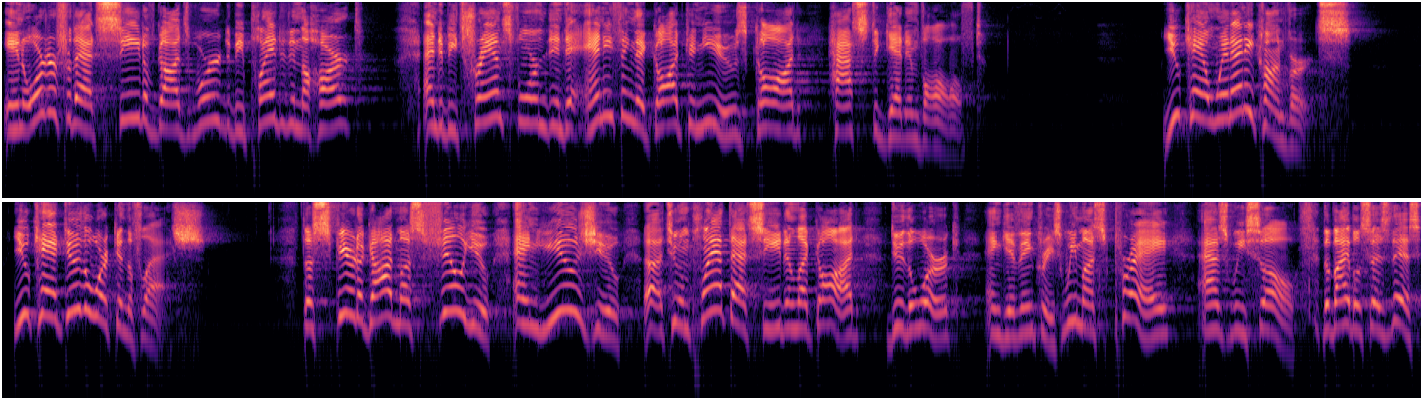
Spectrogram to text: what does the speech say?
in order for that seed of God's word to be planted in the heart and to be transformed into anything that God can use, God has to get involved. You can't win any converts. You can't do the work in the flesh. The Spirit of God must fill you and use you uh, to implant that seed and let God do the work and give increase. We must pray as we sow. The Bible says this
